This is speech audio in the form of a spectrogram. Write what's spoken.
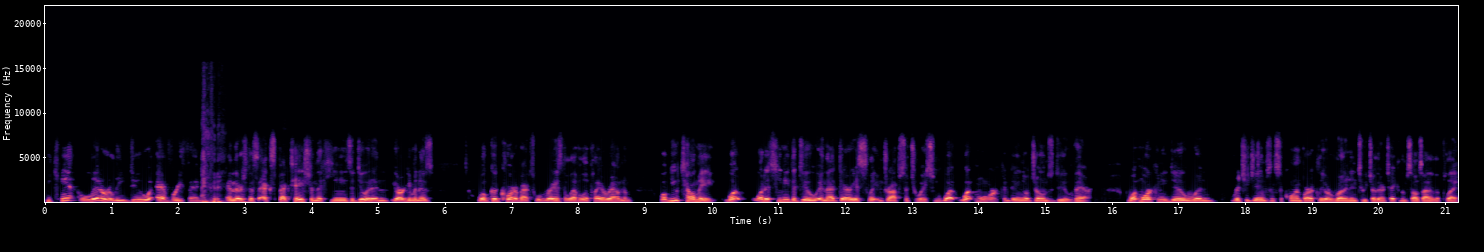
he can't literally do everything, and there's this expectation that he needs to do it. And the argument is, well, good quarterbacks will raise the level of play around them well, you tell me what what does he need to do in that Darius Slayton drop situation? What what more can Daniel Jones do there? What more can he do when Richie James and Saquon Barkley are running into each other and taking themselves out of the play?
